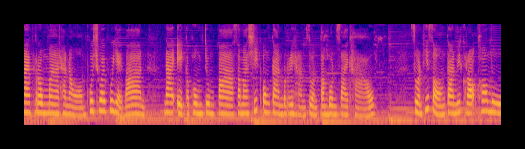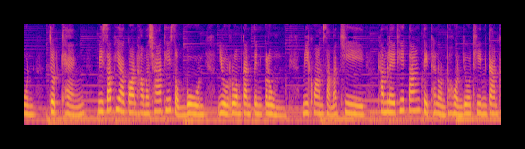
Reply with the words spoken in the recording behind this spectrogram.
นายพรมมาถนอม ผู้ช่วยผู้ใหญ่บ้าน นายเอกพงษ์จุมปา สมาชิกองค์การบริหารส่วนตำบลทรายขาว ส่วนที่ 2 การวิเคราะห์ข้อมูล จุดแข็ง มีทรัพยากรธรรมชาติที่สมบูรณ์ อยู่รวมกันเป็นกลุ่ม มีความสามัคคีทำเลที่ตั้งติดถนนพหลโยธินการค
